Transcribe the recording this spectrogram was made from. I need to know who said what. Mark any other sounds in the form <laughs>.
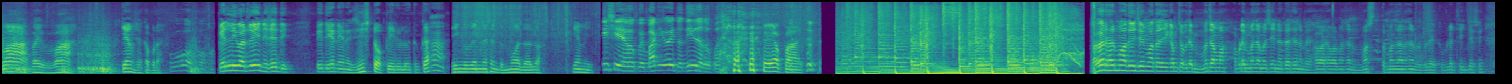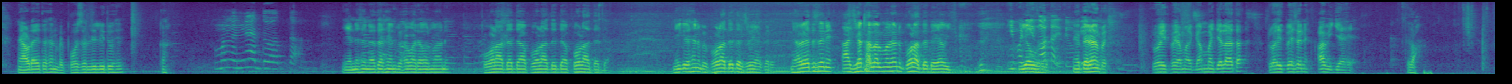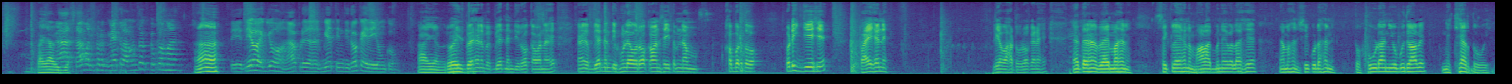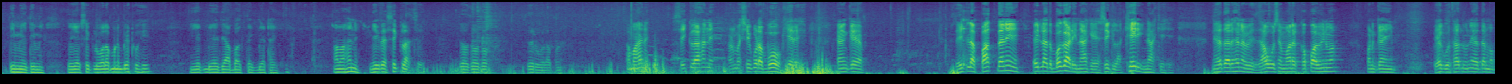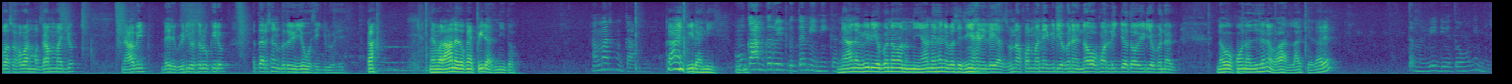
Speaker 1: વાહ ભાઈ વાહ. કેમ છે કપડા? પહેલી વાર જોઈ ને જેદી. તે દી એને એને જીન્સ ટોપ પહેરેલું હતું કા?
Speaker 2: હા.
Speaker 1: બેન ને છે ને તો મોજા જો કેમ છે?
Speaker 2: હવે કોઈ બાકી હોય તો દીધા તો પા <laughs>
Speaker 1: એ ભાઈ. હર હર મહાદેવ જય માતાજી. કેમ છો બધા? મજામાં? આપણે મજામાં છીએ ને અત્યારે છે ને ભાઈ હવાર હવારમાં છે ને મસ્ત મજાના છે ને ભાઈ બધા કમ્પ્લીટ થઈ જશે ને આવડે તો છે ને ભાઈ ભોજન લઈ લીધું છે કા એને છે ને અત્યારે એને હવાર હવારમાં ને ભોળા દાદા ભોળા દાદા ભોળા દાદા. નીકળે છે ને ભાઈ ભોળા દાદા જોયા કરે. ને હવે તો છે ને આ જેઠાલાલમાં છે ને ભોળા દાદા આવી ગયા. એવું ને અત્યારે ભાઈ રોહિતભાઈ અમારા ગામમાં ગયેલા હતા. રોહિતભાઈ છે ને આવી ગયા છે. લો. ભાઈ આવી ગયા.
Speaker 2: સામાન થોડોક મેકલાનો તો કપામાં
Speaker 1: હા.
Speaker 2: તે દેવા ગયો. આપણે બે ત્રણ દી રોકાઈ દઈએ હું કહું.
Speaker 1: હા એમ. રોહિતભાઈ છે ને ભાઈ બે ત્રણ દી રોકાવાના છે. કારણ કે બે ત્રણ દી હું લેવા રોકાવાના છે એ તમને આમ ખબર તો પડી જ છે. ભાઈ છે ને, લેવા હાટો રોકાણે છે. અત્યારે છે ને ભાઈ, એમાં છે ને છે ને માળા બનાવેલા છે, એમાં છે ને શીકુડા છે ને, તો ફૂડાની એવું બધું આવે ને ખેરતો હોય, ધીમે ધીમે. તો એક શીકલું વાળા પણ બેઠું છે એક બે જે આ બાદ એક બેઠા છે. આમાં છે ને નીકળ્યા શીકલા છે. જો તો તો જરૂર વાળા પણ. આમાં છે ને શીકલા છે ને, એમાં શીકુડા બહુ ખેરે છે. કારણ કે, જેટલા પાકતા નહીં, એટલા તો બગાડી નાખે છે શીકલા ખેરી નાખે છે. ને અત્યારે છે ને હવે જવું છે મારે કપા વીણવા પણ કાંઈ ભેગું થતું નહીં. અત્યારમાં પાછો હવારમાં ગામમાં ગયો ને આવી ડાયરેક્ટ વીડિયો શરૂ કર્યો. અત્યારે છે ને બધું એવું થઈ ગયું છે. કા? ને મારે આને તો કાંઈ પીડા જ નહીં તો. કાંઈ પીડા નહીં.
Speaker 3: હું કામ કરું એટલું તમે નહીં કરો.
Speaker 1: ને આને વીડિયો બનાવવાનું નહીં. આને છે ને પછી રિહાણી લઈ આ જૂના ફોનમાં નહીં વીડિયો બનાવી. નવો ફોન લઈ ગયો તો વીડિયો બનાવી. નવો ફોન હજી છે ને વાર લાગશે તારે.
Speaker 3: તમે વીડિયો તો હું નહીં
